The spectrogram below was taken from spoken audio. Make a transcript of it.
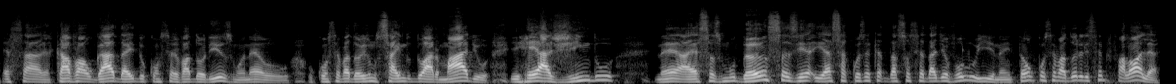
essa cavalgada aí do conservadorismo, né? O, o conservadorismo saindo do armário e reagindo né, a essas mudanças e, e, essa coisa da sociedade evoluir. Né? Então o conservador ele sempre fala, olha,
